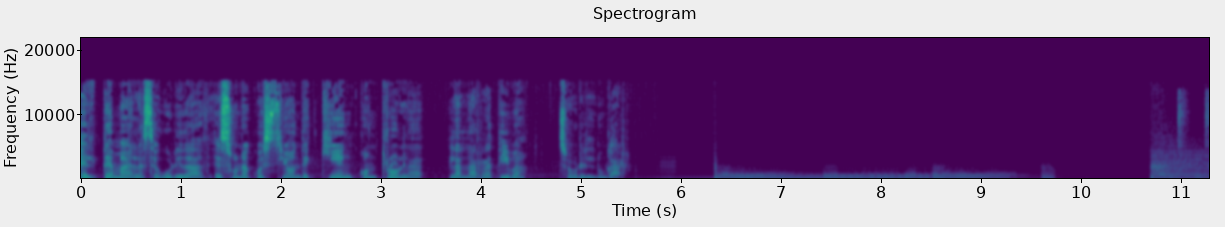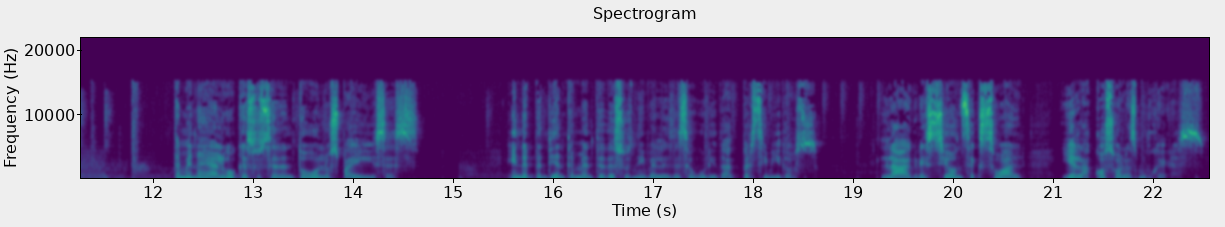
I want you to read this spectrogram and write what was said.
el tema de la seguridad es una cuestión de quién controla la narrativa sobre el lugar. También hay algo que sucede en todos los países, independientemente de sus niveles de seguridad percibidos, la agresión sexual y el acoso a las mujeres.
